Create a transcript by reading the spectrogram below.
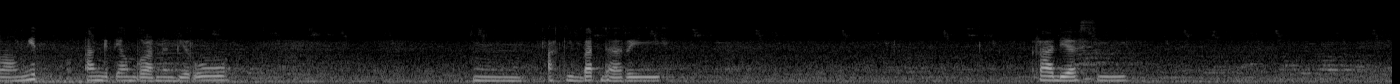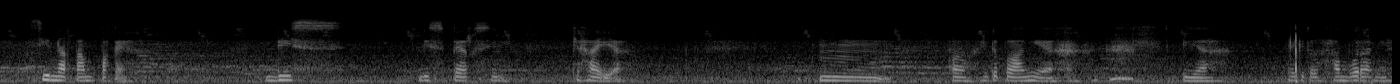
langit langit yang berwarna biru hmm, akibat dari radiasi sinar tampak ya. Dis dispersi cahaya. Hmm, oh itu pelangi ya. Iya ya gitu hamburan ya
